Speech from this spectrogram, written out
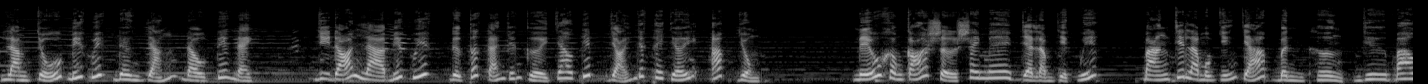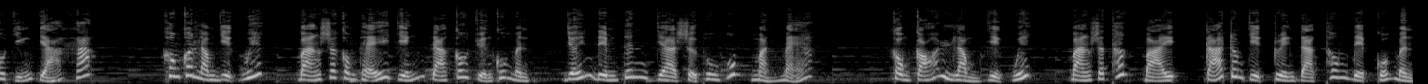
làm chủ bí quyết đơn giản đầu tiên này. Vì đó là bí quyết được tất cả những người giao tiếp giỏi nhất thế giới áp dụng. Nếu không có sự say mê và làm việc quyết, bạn chỉ là một diễn giả bình thường như bao diễn giả khác. Không có lòng nhiệt quyết, bạn sẽ không thể diễn đạt câu chuyện của mình với niềm tin và sự thu hút mạnh mẽ. Không có lòng nhiệt quyết, bạn sẽ thất bại cả trong việc truyền đạt thông điệp của mình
